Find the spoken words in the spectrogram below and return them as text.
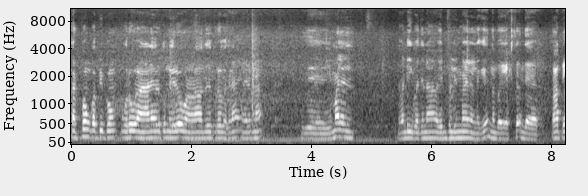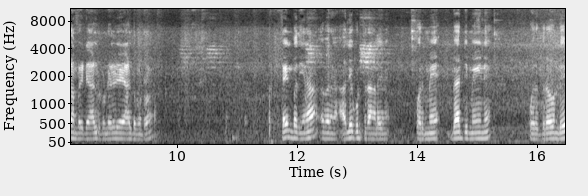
கற்பம் கற்பிப்போம். ஒரு ஒரு அனைவருக்கும் இரவு ஒன்றா வந்து ப்ரோ பேசுகிறேன் என்னன்னா இது இமாலயன் இந்த வண்டிக்கு பார்த்தீங்கன்னா என்ஃபுல் இமாலயனுக்கு நம்ம எக்ஸ்ட்ரா இந்த பார்க்கலாம் போயிட்டு ஆல்ட்ரு பண்ணுறோம் ஆல்ட்ரு பண்ணுறோம் லைன் பார்த்தீங்கன்னா இதை அதிலே கொடுத்துட்றாங்க லைன் ஒரு மே பேட்டரி மெயின் ஒரு கிரவுண்டு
